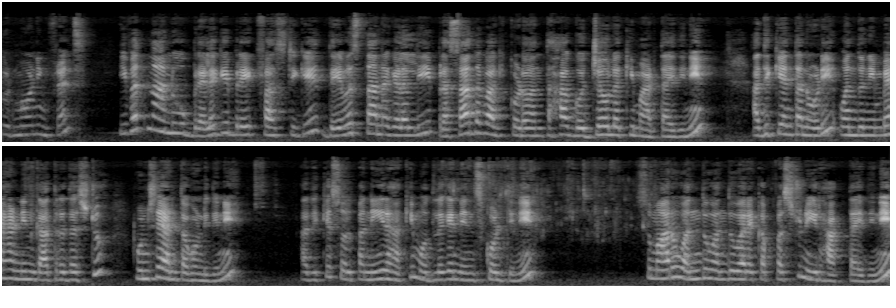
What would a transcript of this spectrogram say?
ಗುಡ್ ಮಾರ್ನಿಂಗ್ ಫ್ರೆಂಡ್ಸ್ ಇವತ್ತು ನಾನು ಬೆಳಗ್ಗೆ ಬ್ರೇಕ್ಫಾಸ್ಟಿಗೆ ದೇವಸ್ಥಾನಗಳಲ್ಲಿ ಪ್ರಸಾದವಾಗಿ ಕೊಡುವಂತಹ ಗೊಜ್ಜವಲಕ್ಕಿ ಮಾಡ್ತಾ ಇದ್ದೀನಿ. ಅದಕ್ಕೆ ಅಂತ ನೋಡಿ ಒಂದು ನಿಂಬೆಹಣ್ಣಿನ ಗಾತ್ರದಷ್ಟು ಹುಣಸೆ ಹಣ್ಣು ತಗೊಂಡಿದ್ದೀನಿ. ಅದಕ್ಕೆ ಸ್ವಲ್ಪ ನೀರು ಹಾಕಿ ಮೊದಲಿಗೆ ನೆನೆಸ್ಕೊಳ್ತೀನಿ. ಸುಮಾರು ಒಂದು, ಒಂದೂವರೆ ಕಪ್ಪಷ್ಟು ನೀರು ಹಾಕ್ತಾ ಇದ್ದೀನಿ.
